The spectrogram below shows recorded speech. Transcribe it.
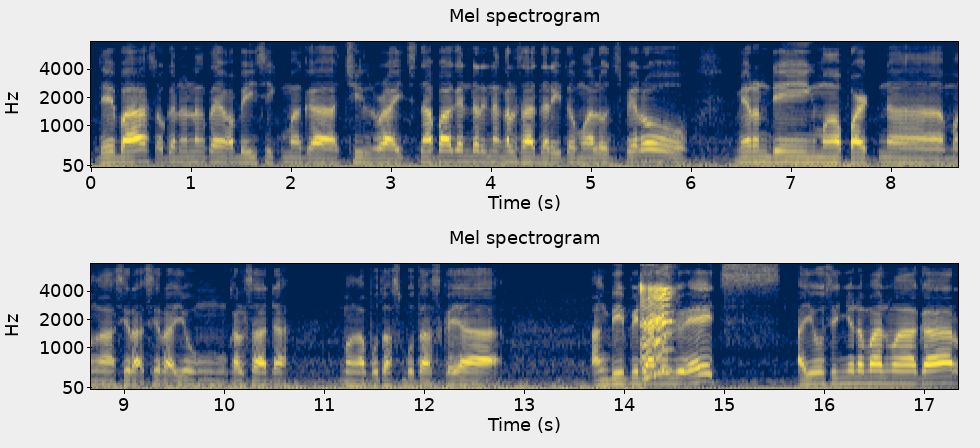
'Di ba? So ganun lang tayo ka-basic mag uh, rides. Napakaganda rin ng kalsada rito mga loads, pero meron ding mga part na mga sira-sira yung kalsada, mga butas-butas kaya ang DPWH ayusin nyo naman mga gar.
